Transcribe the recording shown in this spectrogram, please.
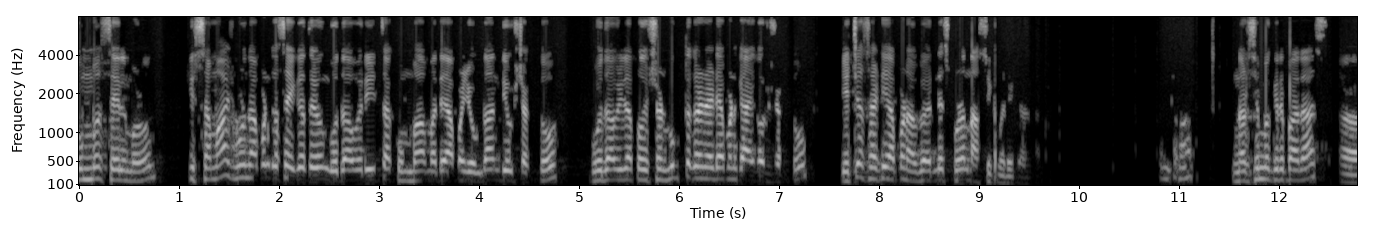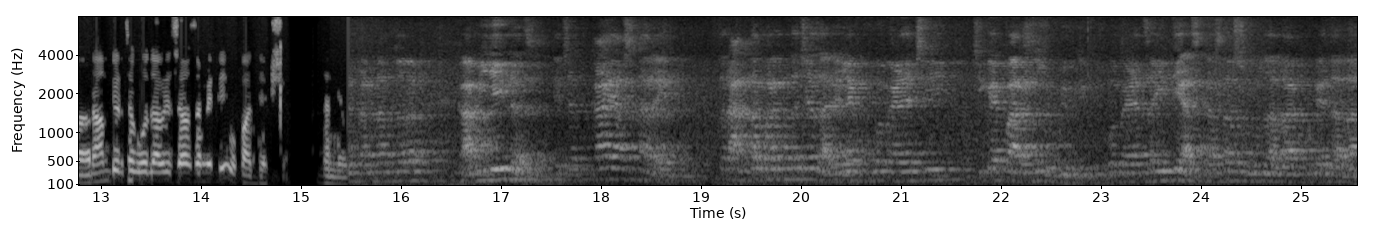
कुंभ सेल म्हणून की समाज म्हणून आपण कसं एकत्र येऊन गोदावरीचा कुंभामध्ये आपण योगदान देऊ शकतो गोदावरीला प्रदूषण मुक्त करण्यासाठी आपण काय करू शकतो याच्यासाठी आपण अवेअरनेस पूर्ण नाशिकमध्ये करणार नरसिंह कृपादास रामतीर्थ गोदावरी सहसमिती उपाध्यक्ष. धन्यवाद. करणार येईलच. त्याच्यात काय असणार आहे? तर आतापर्यंतच्या झालेल्या कुंभमेळ्याची जी काही पार्श्वभूमी होती कुंभमेळ्याचा इतिहास कसा सुरू झाला कुठे झाला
